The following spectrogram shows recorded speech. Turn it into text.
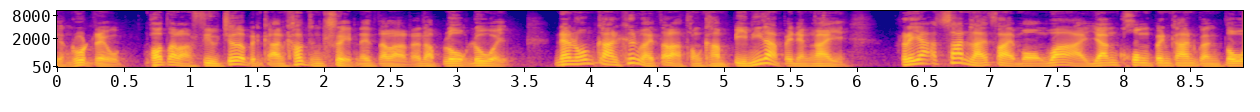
อย่างรวดเร็ว เพราะตลาดฟิวเจอร์เป็นการเข้าถึงเทรดในตลาดระดับโลกด้วย แนวโน้มการเคลื่อนไหวตลาดทองคำปีนี้เป็นยังไง ระยะสั้นหลายฝ่ายมองว่ายังคงเป็นการแกว่งตัว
